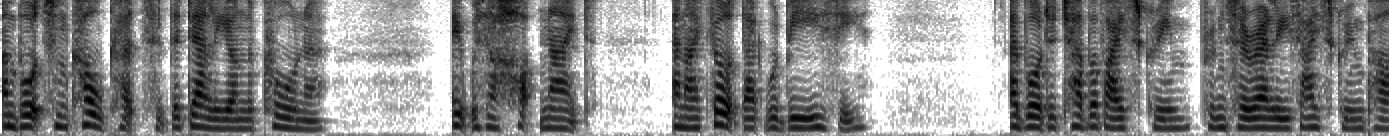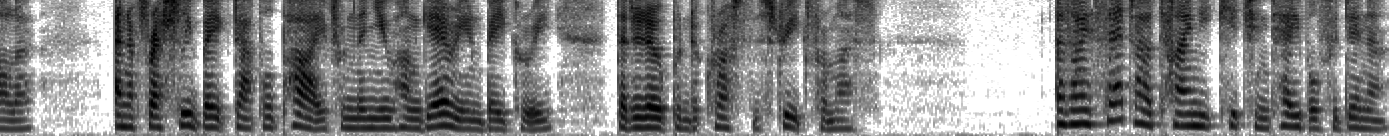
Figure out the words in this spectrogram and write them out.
and bought some cold cuts at the deli on the corner. It was a hot night, and I thought that would be easy. I bought a tub of ice cream from Sorelli's ice cream parlour and a freshly baked apple pie from the new Hungarian bakery that had opened across the street from us. As I set our tiny kitchen table for dinner,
